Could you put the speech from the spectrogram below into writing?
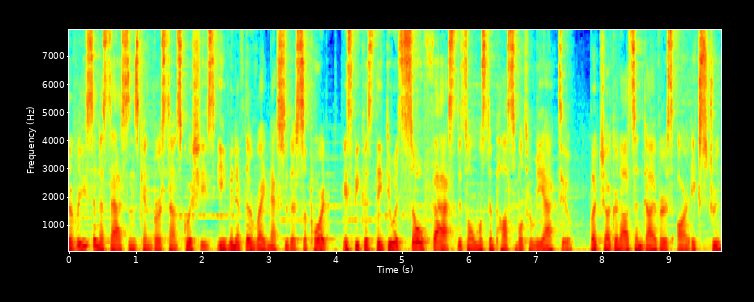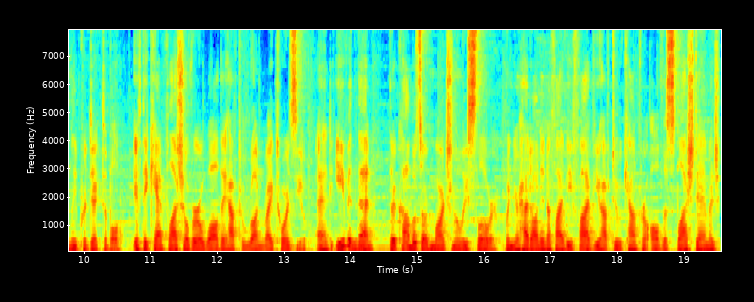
The reason assassins can burst down squishies even if they're right next to their support is because they do it so fast it's almost impossible to react to. But juggernauts and divers are extremely predictable. If they can't flash over a wall, they have to run right towards you. And even then, their combos are marginally slower. When you're head on in a 5v5, you have to account for all the splash damage,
